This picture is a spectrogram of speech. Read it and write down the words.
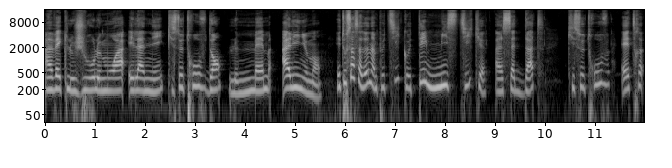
avec le jour, le mois et l'année qui se trouvent dans le même alignement. Et tout ça, ça donne un petit côté mystique à cette date qui se trouve être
